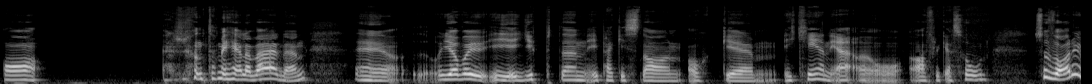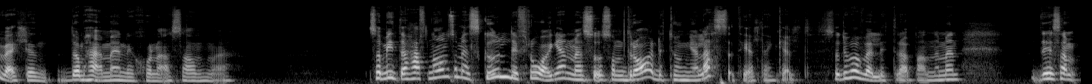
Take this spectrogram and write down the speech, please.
och runt om i hela världen Eh, och jag var ju i Egypten, i Pakistan och eh, i Kenya och Afrikas horn. Så var det verkligen de här människorna som som inte haft någon som en skuld i frågan, men så, som drar det tunga lasset helt enkelt. Så det var väldigt drabbande. Men det som,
